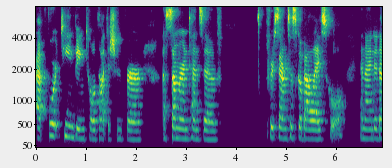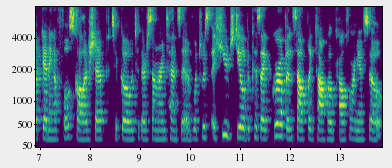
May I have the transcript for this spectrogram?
at 14 being told to audition for a summer intensive for San Francisco Ballet School and I ended up getting a full scholarship to go to their summer intensive, which was a huge deal because I grew up in South Lake Tahoe, California. So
